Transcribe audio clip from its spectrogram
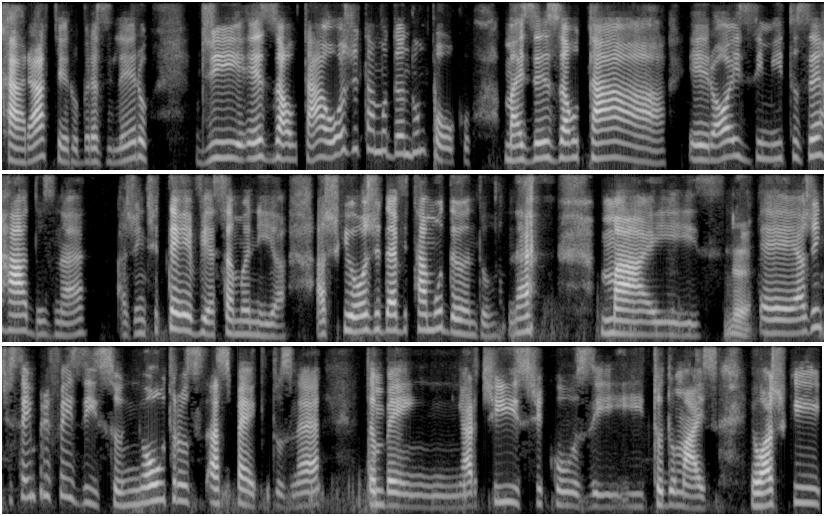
caráter o brasileiro de exaltar, hoje está mudando um pouco, mas exaltar heróis e mitos errados, né? A gente teve essa mania. Acho que hoje deve estar tá mudando, né? Mas é. É, a gente sempre fez isso em outros aspectos, né? Também artísticos e, e tudo mais. Eu acho que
